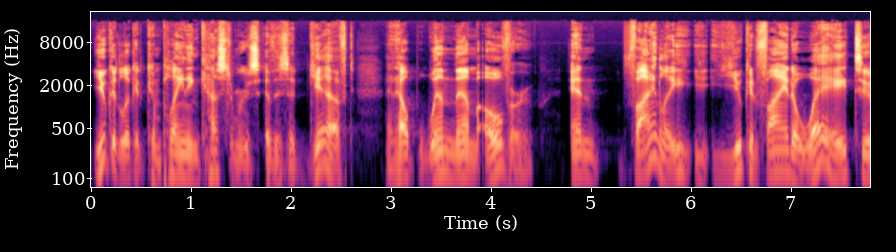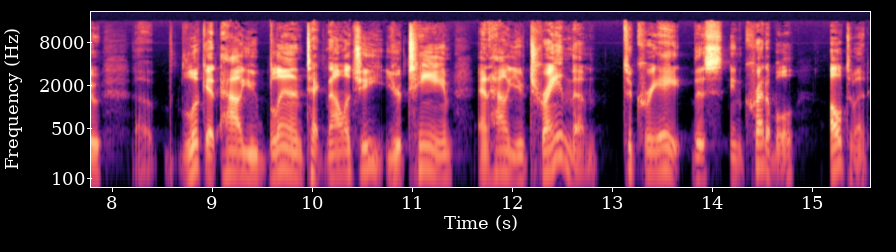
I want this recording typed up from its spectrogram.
You could look at complaining customers as a gift and help win them over. And finally, you could find a way to uh, look at how you blend technology, your team, and how you train them to create this incredible, ultimate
